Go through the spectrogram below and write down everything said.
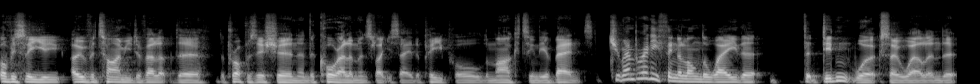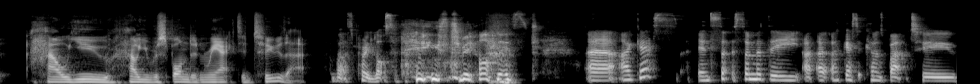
obviously you over time you develop the the proposition and the core elements like you say the people the marketing the events. Do you remember anything along the way that that didn't work so well and that how you how you responded and reacted to that? That's probably lots of things to be honest. Uh, i guess in some of the i, I guess it comes back to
